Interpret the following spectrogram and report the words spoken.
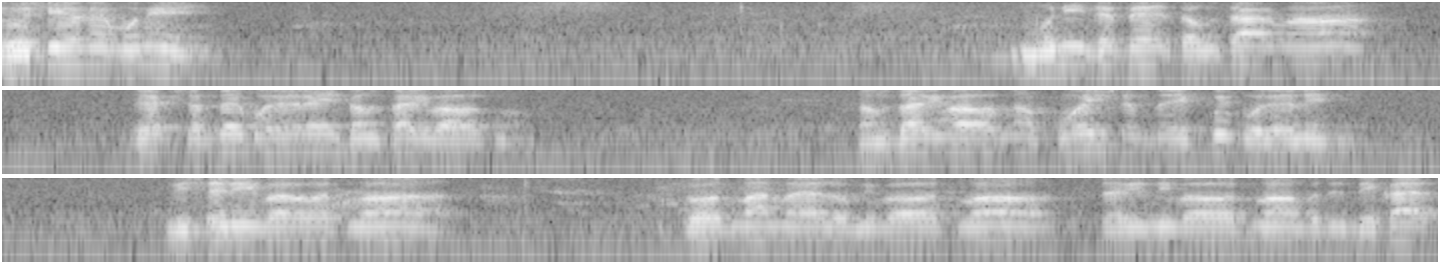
ઋષિ અને મુનિ. મુનિ છે તે સંસારમાં એક શબ્દ બોલે નહીં, સંસારી બાબતનો. સંસારી બાબતનો કોઈ શબ્દ એક બોલે નહીં. વિષયની બાબતમાં, ક્રોધમાન માયાલોભની બાબતમાં, શરીરની બાબતમાં બધું દેખાય.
